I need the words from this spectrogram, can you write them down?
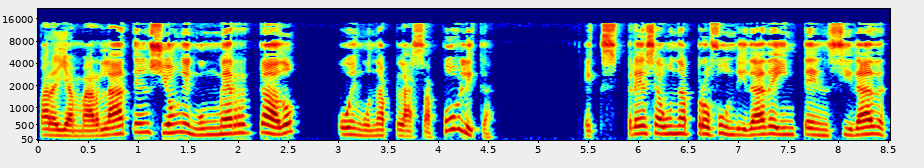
para llamar la atención en un mercado o en una plaza pública. Expresa una profundidad de intensidad,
